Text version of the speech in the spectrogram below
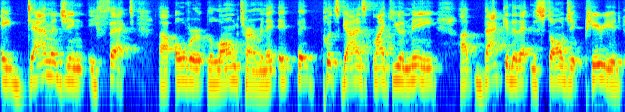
a damaging effect uh, over the long term. And it, it, it, puts guys like you and me uh, back into that nostalgic period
